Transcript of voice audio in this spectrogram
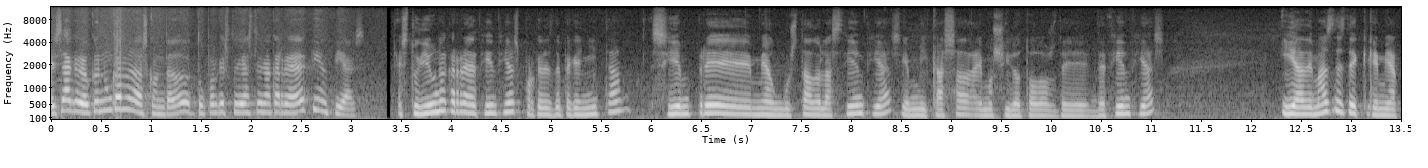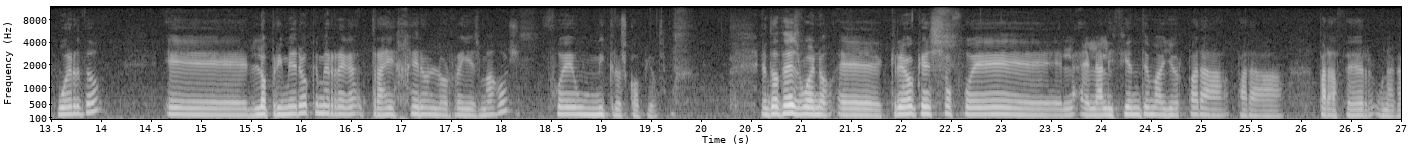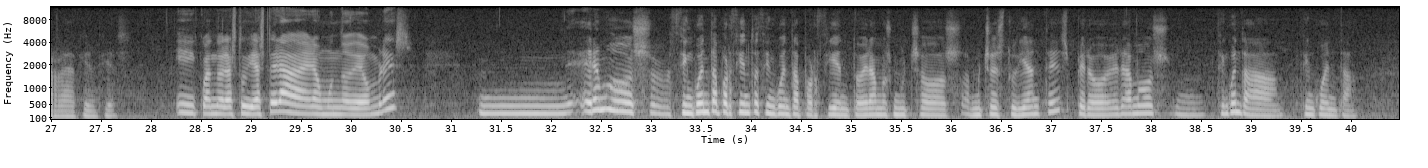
Teresa, creo que nunca me lo has contado. ¿Tú por qué estudiaste una carrera de ciencias? Estudié una carrera de ciencias porque desde pequeñita siempre me han gustado las ciencias y en mi casa hemos sido todos de, ciencias. Y además desde que me acuerdo, eh, lo primero que me trajeron los Reyes Magos fue un microscopio. Entonces, bueno, eh, creo que eso fue el, aliciente mayor para, para, para, hacer una carrera de ciencias. ¿Y cuando la estudiaste era, era un mundo de hombres? Mm, éramos 50%, 50%, éramos muchos, muchos estudiantes, pero éramos 50-50, mm,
